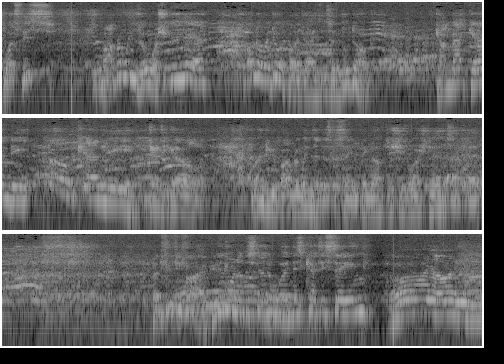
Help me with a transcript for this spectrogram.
What's this? Barbara Windsor washing her hair. Oh no, I do apologise. It's a little dog. Come back, Candy. Oh, Candy. Dirty girl. Mind you, Barbara Windsor does the same thing after she's washed hers out there. At 55, can anyone understand a word this cat is saying? Oh, no, no.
